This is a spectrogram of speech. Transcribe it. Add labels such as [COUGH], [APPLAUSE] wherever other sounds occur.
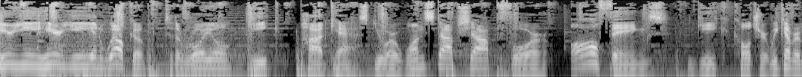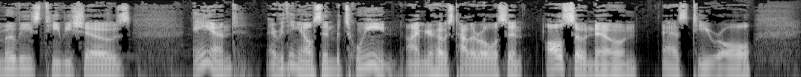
Hear ye, hear ye, and welcome to the Royal Geek Podcast, your one stop shop for all things geek culture. We cover movies, TV shows, and everything else in between. I'm your host, Tyler Rollison, also known as T Roll,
